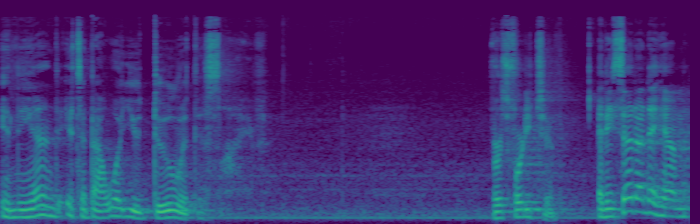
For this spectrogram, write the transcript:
In the end, it's about what you do with this life. Verse 42. And he said unto him,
